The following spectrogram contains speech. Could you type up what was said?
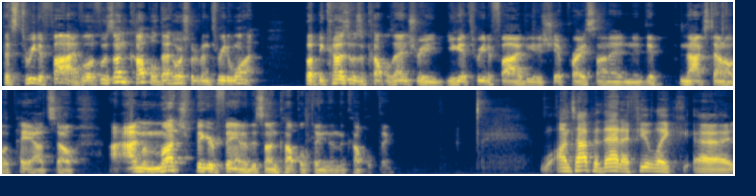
that's three to five. Well, if it was uncoupled, that horse would have been three to one. But because it was a coupled entry, you get three to five, you get a shit price on it, and it, it knocks down all the payouts. So I'm a much bigger fan of this uncoupled thing than the coupled thing. Well, on top of that, I feel like uh,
